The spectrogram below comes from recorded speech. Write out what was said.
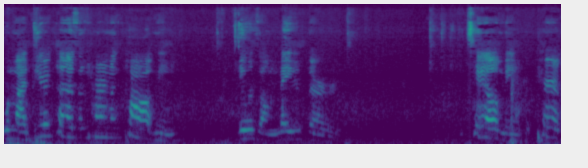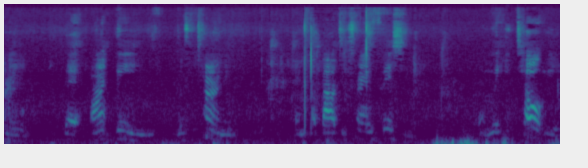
when my dear cousin Herman called me, it was on May the 3rd, to tell me prepare me that Aunt Dean was turning and about to transition. And when he told me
